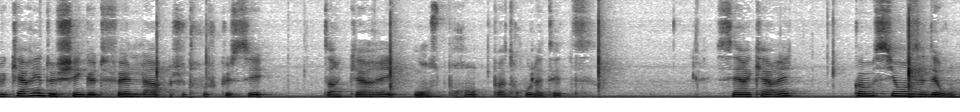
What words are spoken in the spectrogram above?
Le carré de chez Gutfeld, là, je trouve que c'est un carré où on se prend pas trop la tête. C'est un carré comme si on faisait des ronds.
